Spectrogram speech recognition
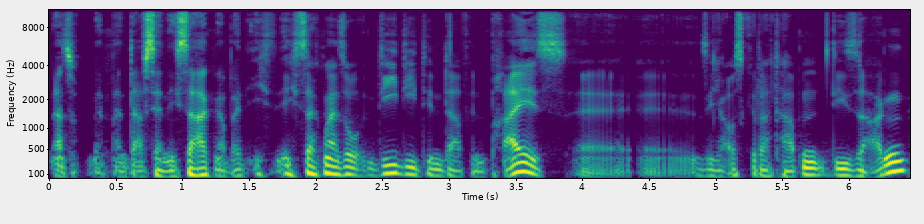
Also man darf es ja nicht sagen, aber ich, ich sag mal so, die, die den Darwin-Preis äh, äh, sich ausgedacht haben, die sagen,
